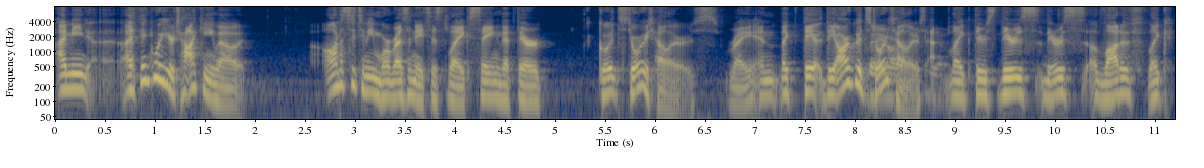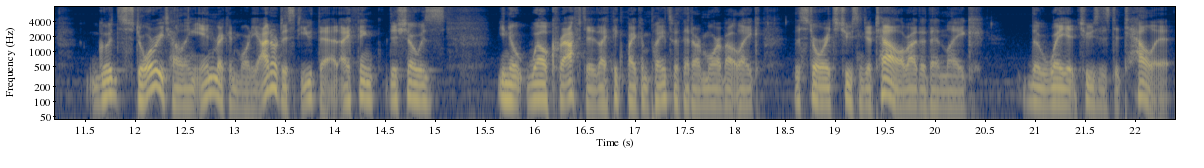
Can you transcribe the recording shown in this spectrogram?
I mean, I think what you're talking about, honestly, to me, more resonates is like saying that they're good storytellers, right? And like they they are good They are, storytellers. yeah. Like there's there's there's a lot of like good storytelling in Rick and Morty. I don't dispute that. I think the show is, you know, well crafted. I think my complaints with it are more about like the story it's choosing to tell rather than like the way it chooses to tell it.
